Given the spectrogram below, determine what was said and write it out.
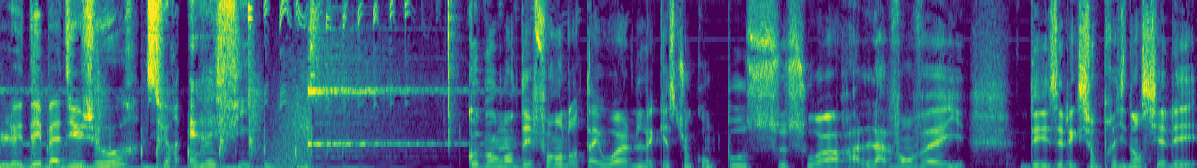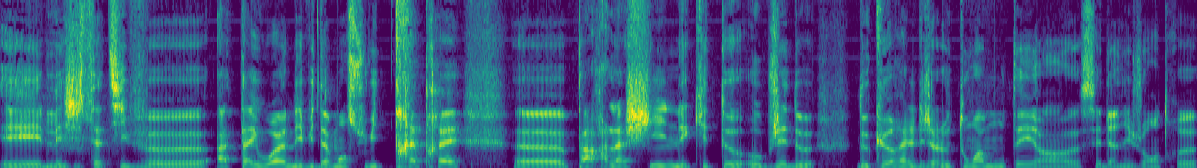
Le débat du jour sur RFI. Comment défendre Taïwan? La question qu'on pose ce soir à l'avant-veille des élections présidentielles et, législatives euh, à Taïwan, évidemment suivi de très près euh, par la Chine et qui est objet de, querelles. Déjà, le ton a monté hein, ces derniers jours entre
